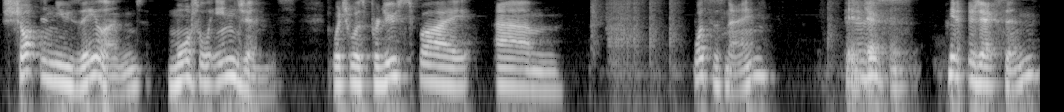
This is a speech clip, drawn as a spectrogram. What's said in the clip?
shot in New Zealand, Mortal Engines, which was produced by um, what's his name? Peter Jackson. Peter Jackson,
